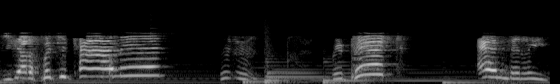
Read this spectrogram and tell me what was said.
you got to put your time in. Mm-mm. Repent and believe.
